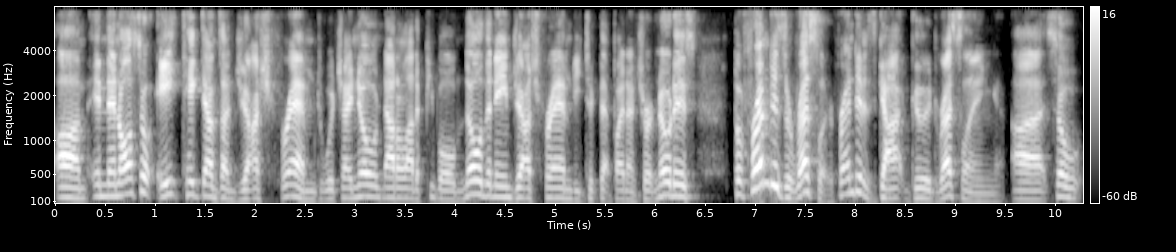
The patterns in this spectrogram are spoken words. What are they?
Um, and then also eight takedowns on Josh Fremd, which I know not a lot of people know the name Josh Fremd. He took that fight on short notice, but Fremd is a wrestler. Fremd has got good wrestling. Uh, so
